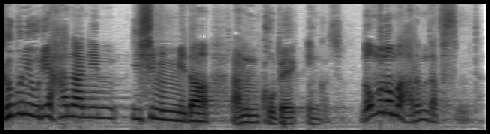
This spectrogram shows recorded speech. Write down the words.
그분이 우리 하나님이심입니다라는 고백인 거죠. 너무너무 아름답습니다.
